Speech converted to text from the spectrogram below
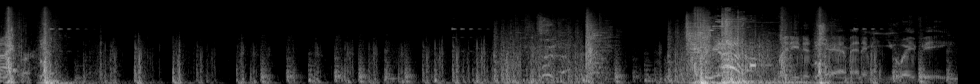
Sniper. Ready to jam enemy UAV.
